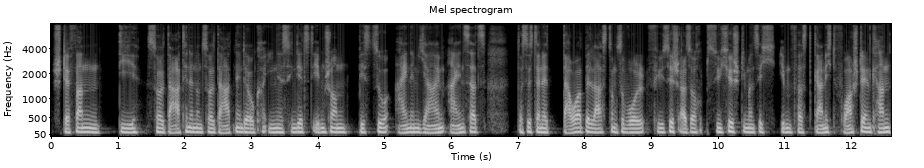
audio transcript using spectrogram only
Stefan, die Soldatinnen und Soldaten in der Ukraine sind jetzt eben schon bis zu einem Jahr im Einsatz. Das ist eine Dauerbelastung, sowohl physisch als auch psychisch, die man sich eben fast gar nicht vorstellen kann.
